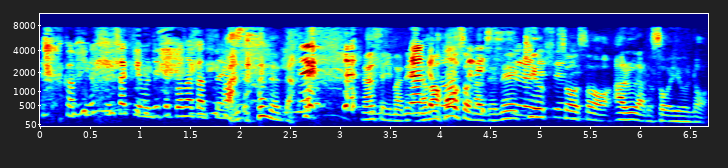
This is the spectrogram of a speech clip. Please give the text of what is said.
上の句さっきも出てこなかったよねあ、そうなんだ。なんせ今ね、生放送なんでねねそうそう、あるあるそういうの。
